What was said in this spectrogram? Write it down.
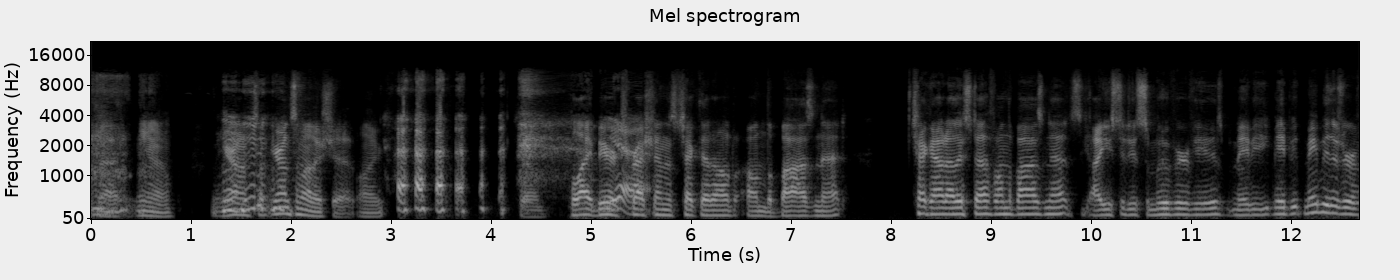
Uh, you know, you're on some, you're on some other shit. Like so. polite beer Yeah. expressions. Check that out on the Bosnet. Check out other stuff on the Bosnets. I used to do some movie reviews. Maybe maybe maybe there's a,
